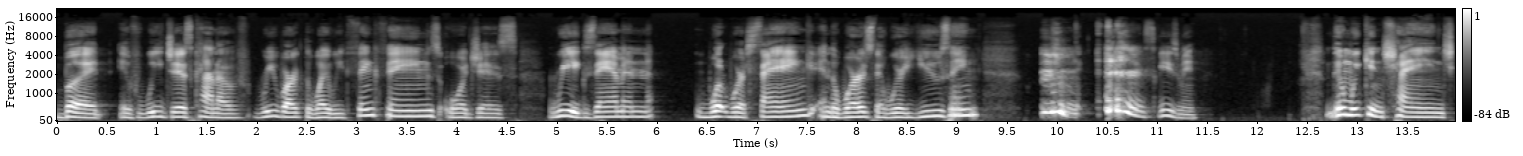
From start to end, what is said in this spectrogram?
But if we just kind of rework the way we think things or just re examine what we're saying and the words that we're using, excuse me, then we can change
